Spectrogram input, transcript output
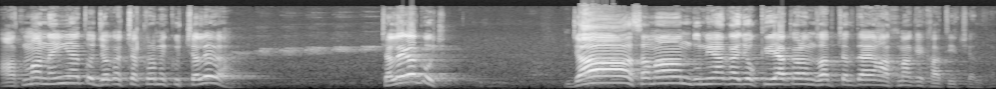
आत्मा नहीं है तो जगत चक्र में कुछ चलेगा? चलेगा कुछ? जा समान दुनिया का जो क्रियाक्रम सब चलता है आत्मा के खातिर चलता है।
